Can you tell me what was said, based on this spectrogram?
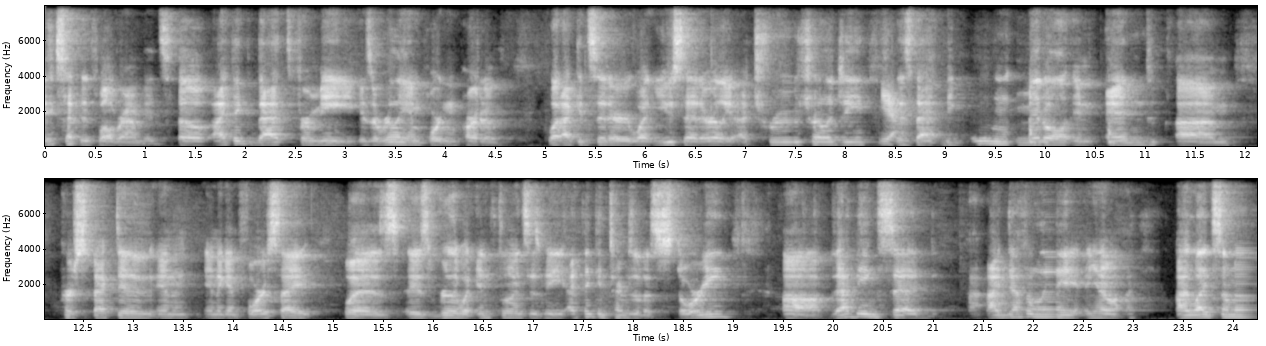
except it's well rounded. So I think that for me is a really important part of what I consider what you said earlier a true trilogy. Yeah. Is that beginning, middle, and end um, perspective and and again foresight was is really what influences me. I think in terms of a story. Uh, that being said, I definitely you know. I like some of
